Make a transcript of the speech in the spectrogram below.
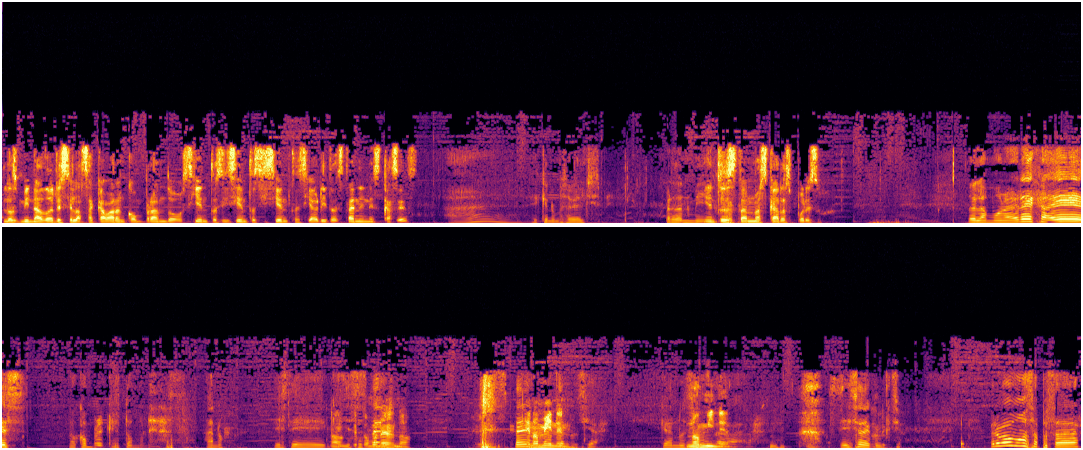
los minadores se las acabaron comprando cientos y cientos y cientos y ahorita están en escasez. Ah, es que no me sabía el chisme. Perdón, mi. Y entonces están más caros por eso. Lo de la moraleja es. No compren criptomonedas. Ah, no. Este. No, que se criptomonedas no. esperen que no minen. Que anuncie No minen. Edición de colección. Pero vamos a pasar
